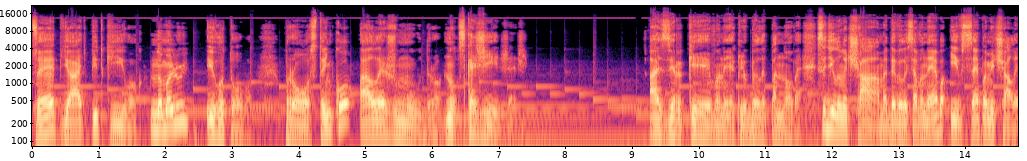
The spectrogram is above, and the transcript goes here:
це 5 підківок. Намалюй і готово. Простенько, але ж мудро. Ну, скажіть же ж. А зірки вони як любили, панове, сиділи ночами, дивилися в небо і все помічали.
